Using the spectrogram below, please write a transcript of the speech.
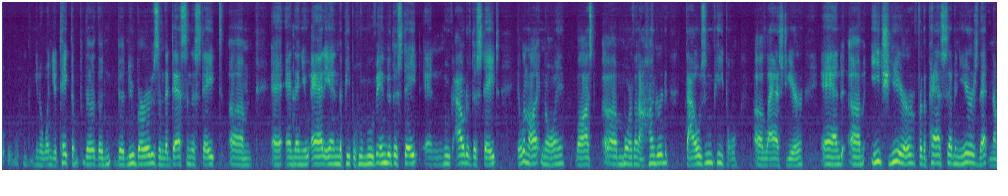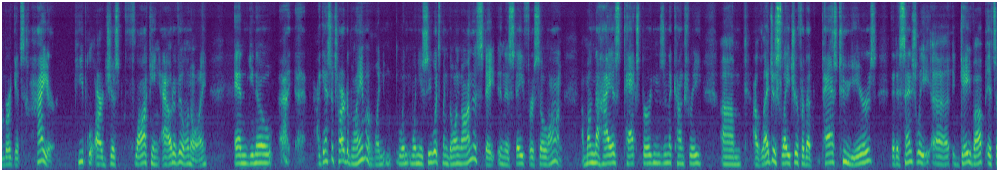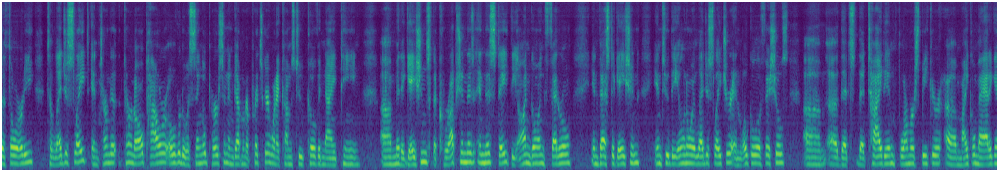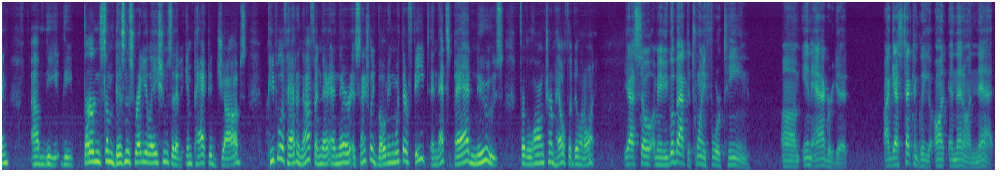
you know, when you take the, the, the, the, new births and the deaths in the state, um, and, and, then you add in the people who move into the state and move out of the state, Illinois lost uh, more than 100,000 people uh, last year. And um, each year for the past seven years, that number gets higher people are just flocking out of Illinois. And, you know, I, I guess it's hard to blame them when, when, when you see what's been going on this state, in this state for so long among the highest tax burdens in the country, um, a legislature for the past two years that essentially uh, gave up its authority to legislate and turned turned all power over to a single person in Governor Pritzker when it comes to COVID nineteen uh, mitigations, the corruption in this state, the ongoing federal investigation into the Illinois legislature and local officials um, uh, that's that tied in former Speaker uh, Michael Madigan. Um, the the burdensome business regulations that have impacted jobs. People have had enough, and they're and they're essentially voting with their feet, and that's bad news for the long term health of Illinois. Yeah, so I mean, if you go back to 2014, um, in aggregate, I guess technically on and then on net,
